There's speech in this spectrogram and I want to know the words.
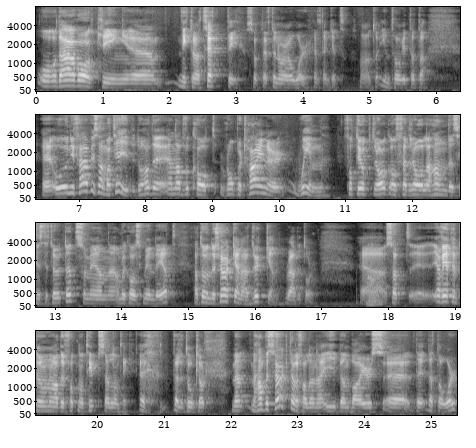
Och det här var kring eh, 1930. Så att efter några år helt enkelt. som Man har ta- intagit detta. Eh, Och ungefär vid samma tid då hade en advokat Robert Heiner Wynn fått i uppdrag av Federala handelsinstitutet som är en amerikansk myndighet att undersöka den här drycken Raditor. Ja. Eh, så att eh, jag vet inte om de hade fått något tips eller någonting. Eh, väldigt oklart. Men, men han besökte i alla fall den här Eben Byers eh, det, detta år.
